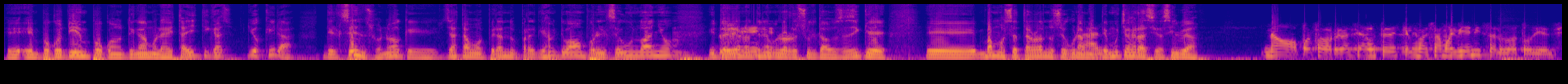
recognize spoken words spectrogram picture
eh, en poco tiempo, cuando tengamos las estadísticas, Dios quiera, del censo, ¿no? Que ya estamos esperando, prácticamente vamos por el segundo año y todavía no tenemos los resultados. Así que eh, vamos a estar hablando seguramente. Muchas gracias, Silvia. No, por favor, gracias a ustedes, que les vaya muy bien y saludo a tu audiencia.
